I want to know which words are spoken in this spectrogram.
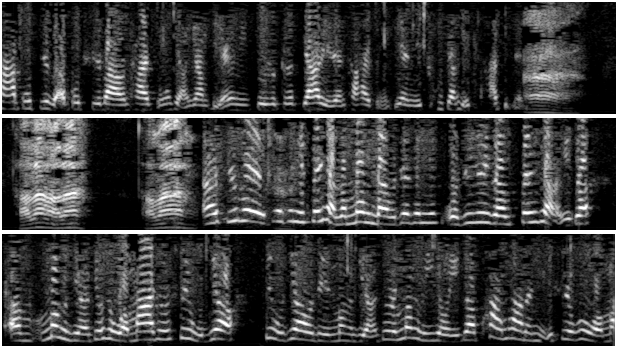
她不自个儿不吃吧，他总想让别人，就是跟家里人，他还总惦记，总想给家里人。哎，好了好了，好吧，啊，师傅，我再跟你分享个梦吧，我再跟你，我就那个分享一个呃梦境，就是我妈就是睡午觉睡午觉的梦境，就是梦里有一个胖胖的女士问我妈，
